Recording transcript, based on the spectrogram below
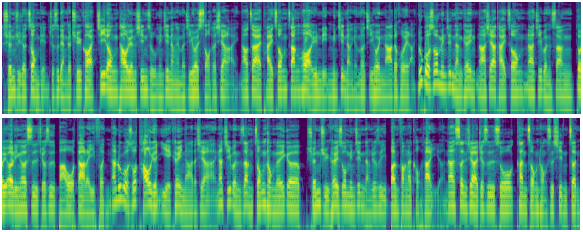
选举的重点就是两个区块：基隆、桃园、新竹，民进党有没有机会守得下来？然后在台中、彰化、云林，民进党有没有机会拿得回来？如果如果说民进党可以拿下台中，那基本上对于二零二四就是把握大了一分。那如果说桃园也可以拿得下来，那基本上总统的一个选举可以说民进党就是一半放在口袋里了。那剩下的就是说看总统是信郑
